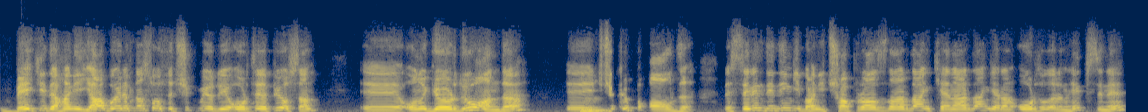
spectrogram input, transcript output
belki de hani ya bu herif nasıl olsa çıkmıyor diye orta yapıyorsan e, onu gördüğü anda e, Hmm. çıkıp aldı. Ve senin dediğin gibi hani çaprazlardan kenardan gelen ortaların hepsini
